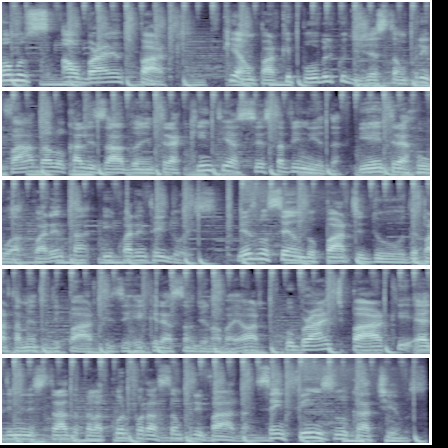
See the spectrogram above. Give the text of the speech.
Fomos ao Bryant Park, que é um parque público de gestão privada localizado entre a Quinta e a Sexta Avenida e entre a Rua 40 e 42. Mesmo sendo parte do Departamento de Parques e Recreação de Nova York, o Bryant Park é administrado pela corporação privada, sem fins lucrativos.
